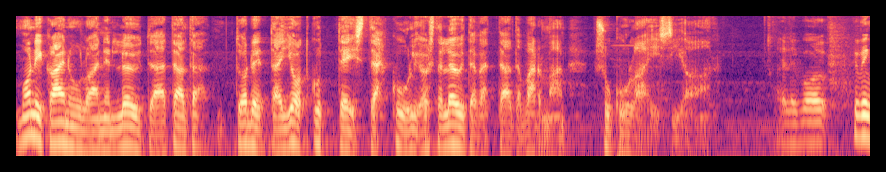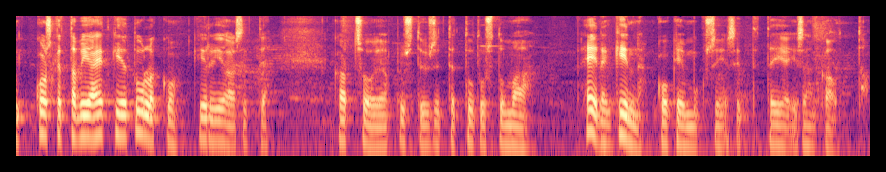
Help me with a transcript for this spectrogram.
moni kainuulainen löytää täältä, todeta, jotkut teistä kuulijoista löytävät täältä varmaan sukulaisiaan. Eli voi hyvin koskettavia hetkiä tulla, kun kirjaa sitten katsoo ja pystyy sitten tutustumaan heidänkin kokemuksiin sitten teidän isän kautta.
